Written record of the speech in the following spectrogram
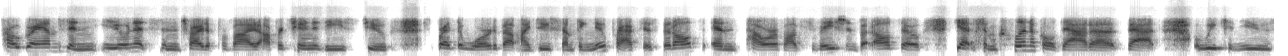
programs and units and try to provide opportunities to spread the word about my do something new practice but also and power of observation but also get some clinical data that we can use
